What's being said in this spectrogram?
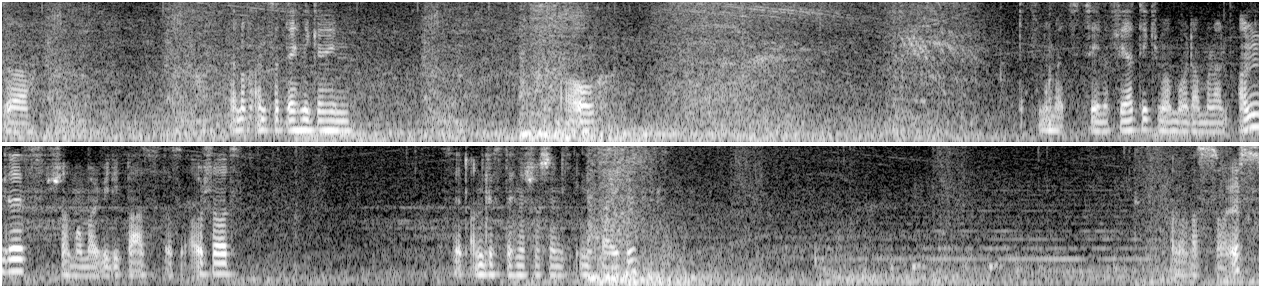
So. Dann noch Anzahltechniker hin auch. Davon haben wir jetzt 10 fertig. Machen wir da mal einen Angriff. Schauen wir mal, wie die Basis da so ausschaut. Das wird angriffstechnisch wahrscheinlich eh nicht reichen. Aber was soll's.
